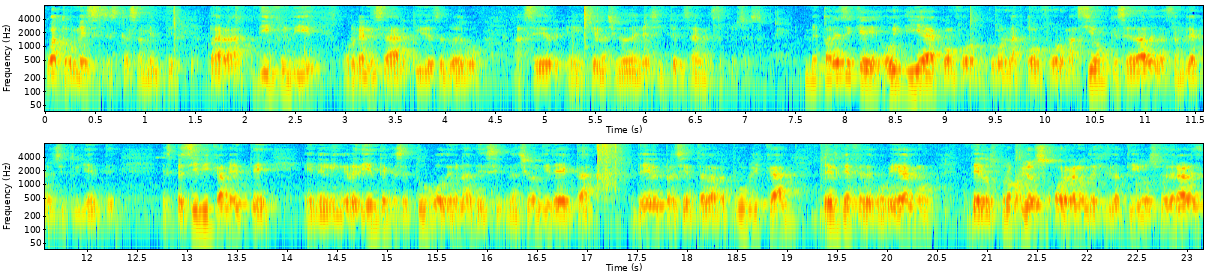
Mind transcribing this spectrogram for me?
cuatro meses escasamente para difundir, organizar y desde luego hacer eh, que la ciudadanía se interesara en este proceso. Me parece que hoy día, con la conformación que se da de la Asamblea Constituyente, específicamente en el ingrediente que se tuvo de una designación directa del presidente de la República, del jefe de gobierno, de los propios órganos legislativos federales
